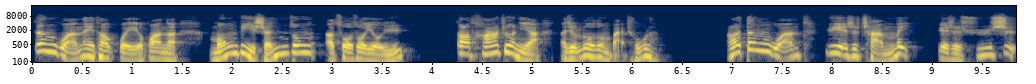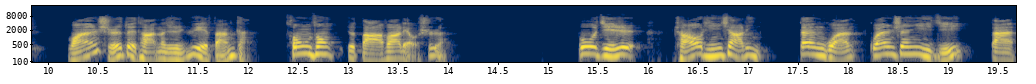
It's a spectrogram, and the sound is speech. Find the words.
邓管那套鬼话呢，蒙蔽神宗啊，绰绰有余。到他这里啊，那就漏洞百出了。而邓管越是谄媚，越是虚饰，王安石对他那就是越反感，匆匆就打发了事了。不几日，朝廷下令，邓管官升一级，但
